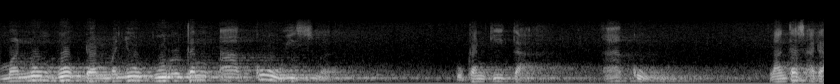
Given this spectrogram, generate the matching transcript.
Menumbuh dan menyuburkan akuisme. Bukan kita, aku. Lantas ada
